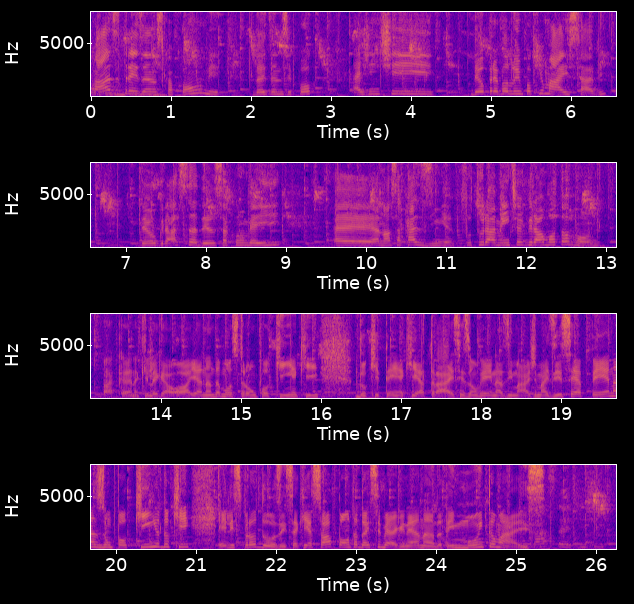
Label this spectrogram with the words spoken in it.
quase três anos com a Kombi, dois anos e pouco, a gente deu para evoluir um pouquinho mais, sabe? Deu, graças a Deus, essa Kombi aí é, a nossa casinha. Futuramente vai virar o um motorhome. Bacana, que legal. Ó, e a Nanda mostrou um pouquinho aqui do que tem aqui atrás, vocês vão ver aí nas imagens, mas isso é apenas um pouquinho do que eles produzem. Isso aqui é só a ponta do iceberg, né, Ananda? Tem muito mais. Bastante.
